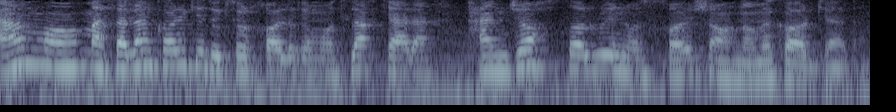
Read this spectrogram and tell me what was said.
اما مثلا کاری که دکتر خالق مطلق کردن 50 سال روی نسخه شاهنامه کار کردن.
